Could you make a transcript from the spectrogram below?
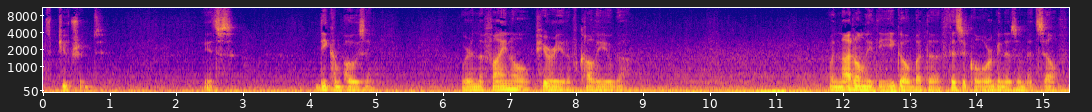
It's putrid. It's decomposing. We're in the final period of Kali Yuga when not only the ego but the physical organism itself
